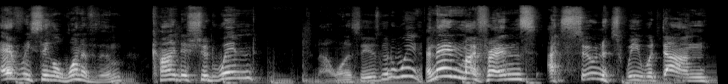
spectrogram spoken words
every single one of them kind of should win. Now I want to see who's going to win. And then, my friends, as soon as we were done,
